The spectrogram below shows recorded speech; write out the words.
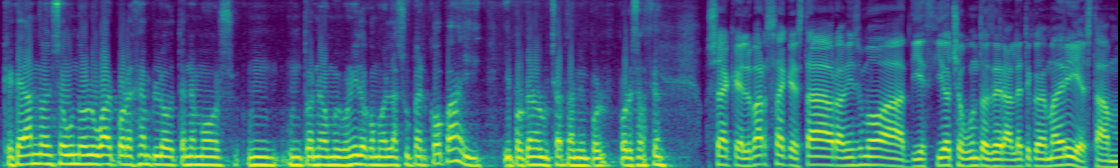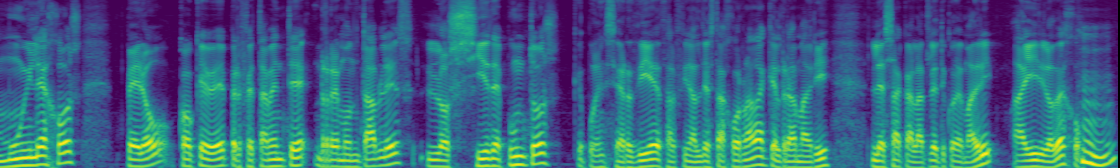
que quedando en segundo lugar, por ejemplo, tenemos un, un, torneo muy bonito como es la Supercopa y, y por qué no luchar también por, por esa opción. O sea que el Barça, que está ahora mismo a 18 puntos del Atlético de Madrid, está muy lejos, pero Coque ve perfectamente remontables los 7 puntos que pueden ser 10 al final de esta jornada, que el Real Madrid le saca al Atlético de Madrid. Ahí lo dejo. Mm.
